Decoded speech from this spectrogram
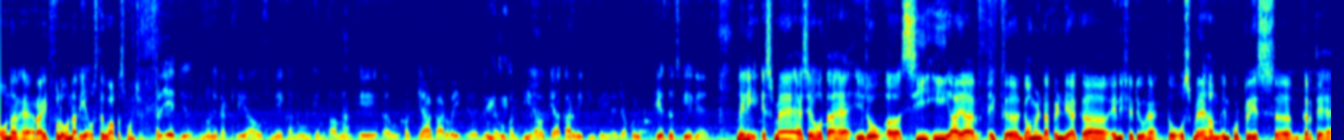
ओनर है राइटफुल ओनर ये उस तक वापस पहुँचे। सर ये जो इन्होंने रख लिया उसमें कानून के मुताबिक हाँ। के उन पर क्या कार्रवाई जो है वो बनती है और क्या कार्रवाई की गई है? या कोई केस दर्ज किए गए हैं? नहीं नहीं इसमें ऐसे होता है ये जो सी ई आई आर एक गवर्नमेंट ऑफ़ इंडिया का इनिशिएटिव है तो उसमें हम इनको ट्रेस करते हैं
